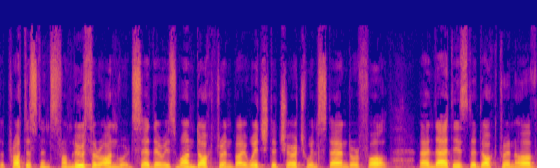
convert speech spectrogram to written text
The Protestants from Luther onwards said there is one doctrine by which the church will stand or fall and that is the doctrine of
